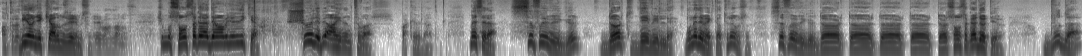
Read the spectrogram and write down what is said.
Hatırladım. Bir önceki kağıdımızı verir misin? Eyvahlar olsun. Şimdi bu sonsuza kadar devam ediyor dedik ya. Şöyle bir ayrıntı var. Bak evladım. Mesela 0,4 devirli. Bu ne demekti hatırlıyor musun? 0,4 4 4 4 4 sonsuza kadar 4 diyor. Bu da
